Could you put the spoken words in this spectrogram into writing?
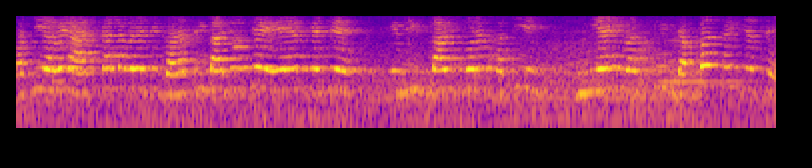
પછી હવે આજકાલના બધા જે ગણતરી બાજુ છે એ એમ કે છે કે વીસ બાવીસ વર્ષ પછી દુનિયાની વસ્તી ડબલ થઈ જશે.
